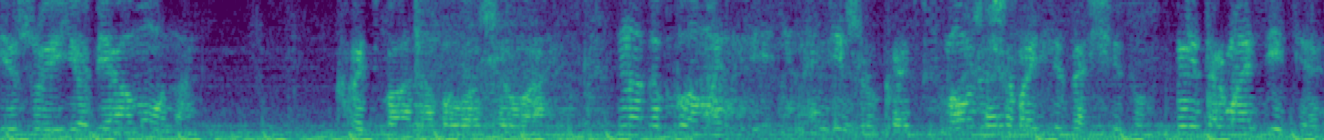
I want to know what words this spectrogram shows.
Вижу ее биомона. Хоть бы она была жива. Надо взломать дверь. Ненавижу в Сможешь обойти защиту. Не тормозите.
